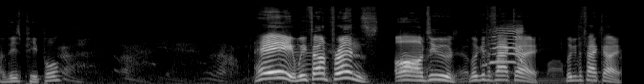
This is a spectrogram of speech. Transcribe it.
Are these people? Hey, we found friends. Oh, dude, look at the fat guy. Look at the fat guy.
